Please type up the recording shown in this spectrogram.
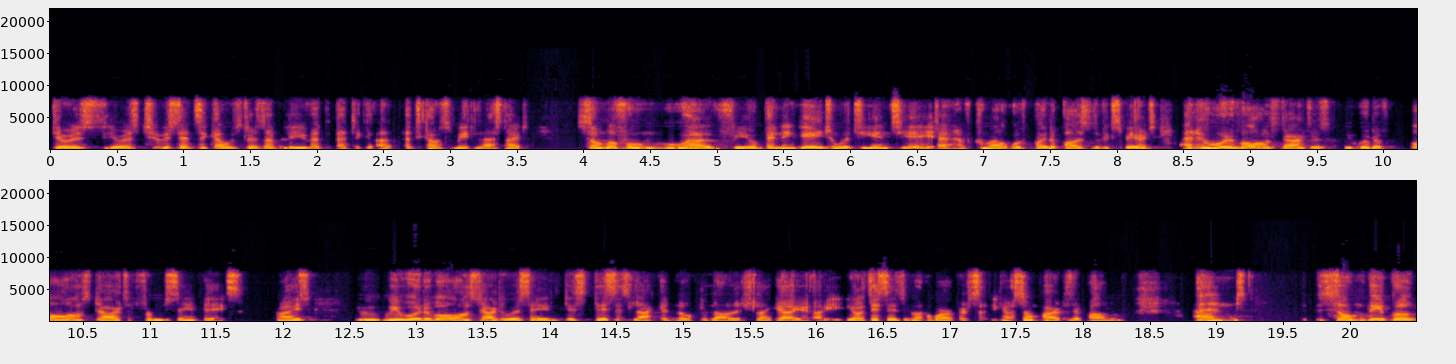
there was there was two sets of councillors, I believe, at, at the at the council meeting last night some of whom who have you know been engaging with the NTA and have come out with quite a positive experience, and who would have all started. We would have all started from the same place, right? We, would have all started with saying this this is lacking local knowledge, like I, I, you know this isn't going to work, or you know some part is the problem, and some people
